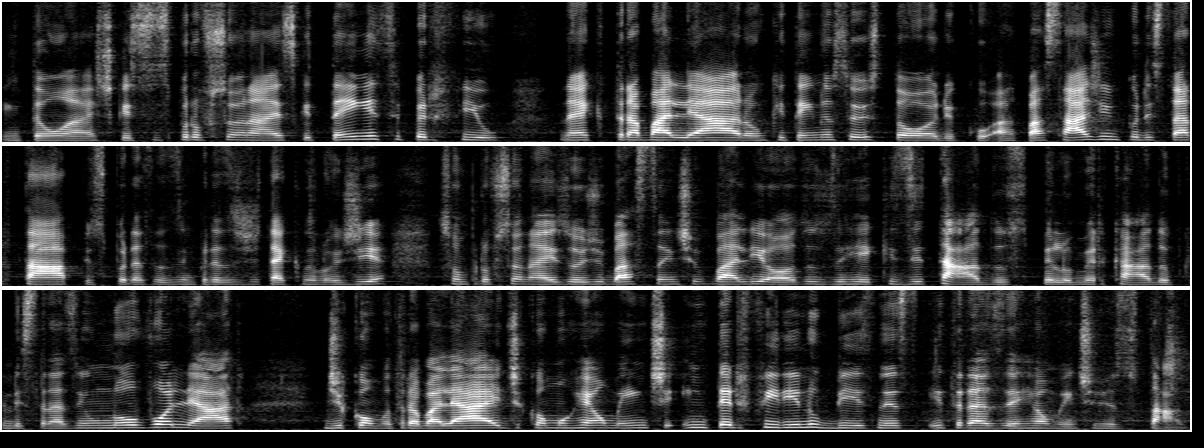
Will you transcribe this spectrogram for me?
Então acho que esses profissionais que têm esse perfil, né, que trabalharam, que têm no seu histórico a passagem por startups, por essas empresas de tecnologia, são profissionais hoje bastante valiosos e requisitados pelo mercado, porque eles trazem um novo olhar de como trabalhar e de como realmente interferir no business e trazer realmente resultado.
